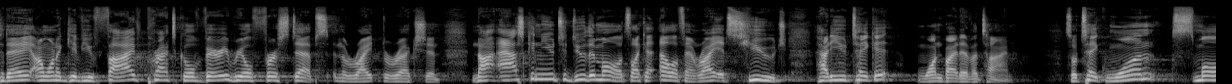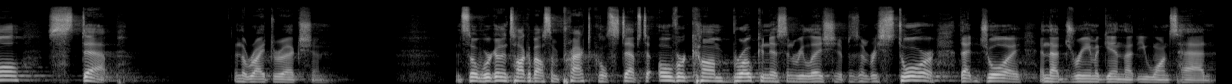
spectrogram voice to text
Today, I want to give you five practical, very real first steps in the right direction. Not asking you to do them all. It's like an elephant, right? It's huge. How do you take it? One bite at a time. So take one small step in the right direction. And so we're going to talk about some practical steps to overcome brokenness in relationships and restore that joy and that dream again that you once had.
